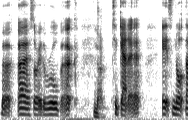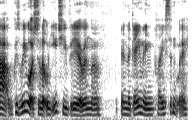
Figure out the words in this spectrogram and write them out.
book. Uh, sorry, the rule book No. to get it. It's not that because we watched a little YouTube video in the in the gaming place, didn't we?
